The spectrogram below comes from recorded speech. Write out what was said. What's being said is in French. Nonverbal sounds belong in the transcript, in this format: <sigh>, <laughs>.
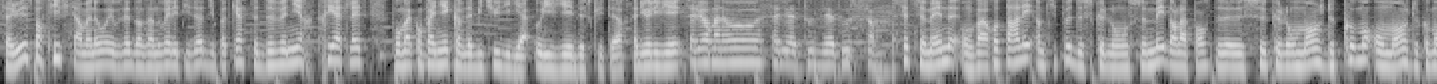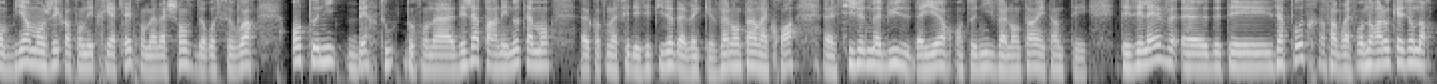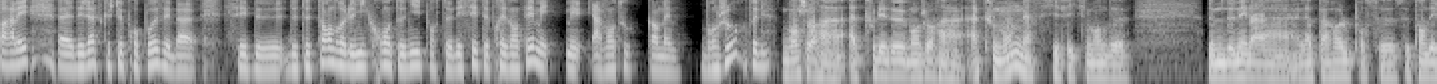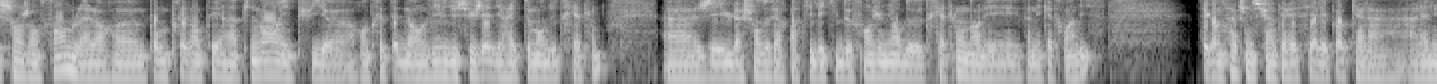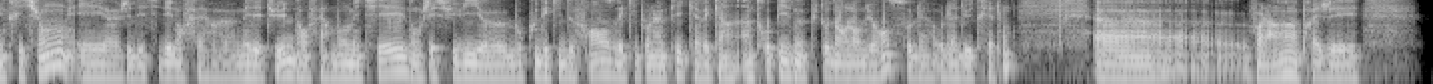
Salut les sportifs, c'est Armano et vous êtes dans un nouvel épisode du podcast Devenir triathlète. Pour m'accompagner, comme d'habitude, il y a Olivier de Scooter. Salut Olivier. Salut Armano, salut à toutes et à tous. Cette semaine, on va reparler un petit peu de ce que l'on se met dans la panse, de ce que l'on mange, de comment on mange, de comment bien manger quand on est triathlète. On a la chance de recevoir Anthony Bertou, dont on a déjà parlé notamment euh, quand on a fait des épisodes avec Valentin Lacroix. Euh, si je ne m'abuse, d'ailleurs, Anthony Valentin est un de tes, tes élèves, euh, de tes apôtres. Enfin bref, on aura l'occasion d'en reparler. déjà, ce que je te propose, eh ben, c'est de, te tendre le micro, Anthony, pour te laisser te présenter. Mais, mais avant tout, quand même, bonjour, Anthony. Bonjour à, tous les deux. Bonjour à, tout le monde. Merci effectivement de de me donner la, la parole pour ce, ce temps d'échange ensemble. Alors, euh, pour me présenter rapidement et puis euh, rentrer peut-être dans le vif du sujet directement du triathlon. Euh, j'ai eu la chance de faire partie de l'équipe de France Junior de triathlon dans les années 90. C'est comme ça que je me suis intéressé à l'époque à la, à la nutrition et euh, j'ai décidé d'en faire euh, mes études, d'en faire mon métier. Donc j'ai suivi euh, beaucoup d'équipes de France, d'équipes olympiques avec un, tropisme plutôt dans l'endurance au-delà, du triathlon. voilà. Après j'ai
